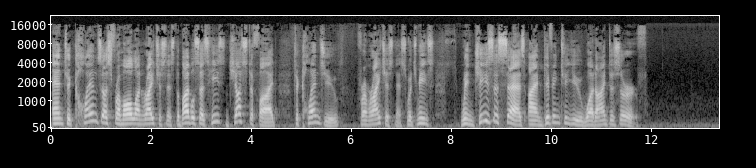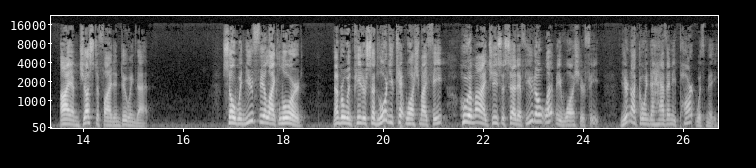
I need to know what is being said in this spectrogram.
and to cleanse us from all unrighteousness. The Bible says He's justified to cleanse you from righteousness, which means when Jesus says, I am giving to you what I deserve, I am justified in doing that. So when you feel like, Lord, remember when Peter said, Lord, you can't wash my feet? Who am I? Jesus said, If you don't let me wash your feet, you're not going to have any part with me.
